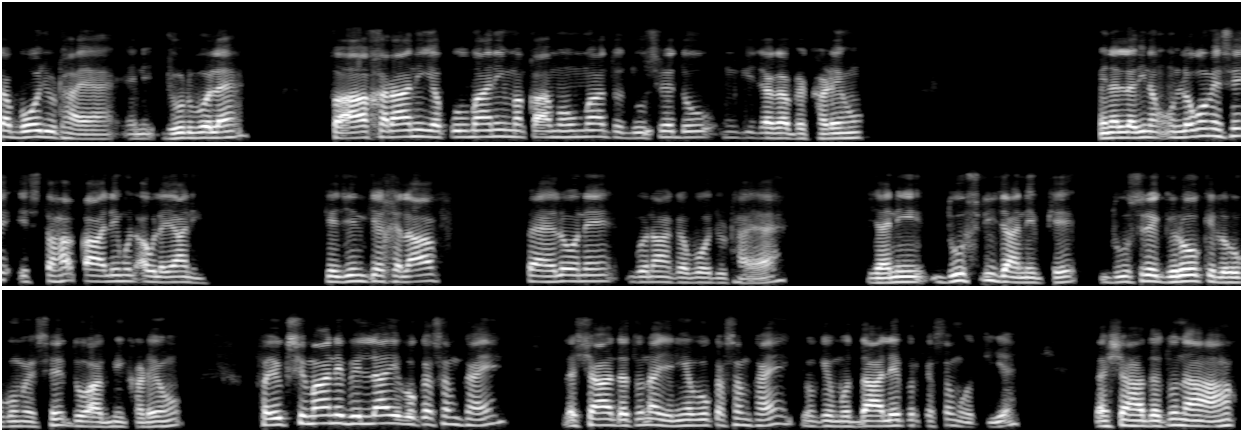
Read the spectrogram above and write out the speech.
का बोझ उठाया है, यानी झूठ बोला है। तो आखरानी यकूबानी मकाम तो दूसरे दो उनकी जगह पे खड़े हों। मिनल्लदीन उन लोगों में से इस्तक आलिमयानी कि जिनके खिलाफ पहलों ने गुनाह का बोझ उठाया है। यानी दूसरी जानब के, दूसरे गिरोह के लोगों में से दो आदमी खड़े हों। फ़युक्समान बिल्ला वो कसम खाएँ। लशादतना, यानी वो कसम खाएँ, क्योंकि मुद्दा आले पर कसम होती है। लशादतना हक़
